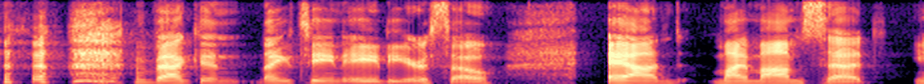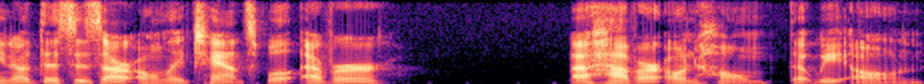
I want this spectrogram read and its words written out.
back in 1980 or so. And my mom said, you know, this is our only chance we'll ever uh, have our own home that we own.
